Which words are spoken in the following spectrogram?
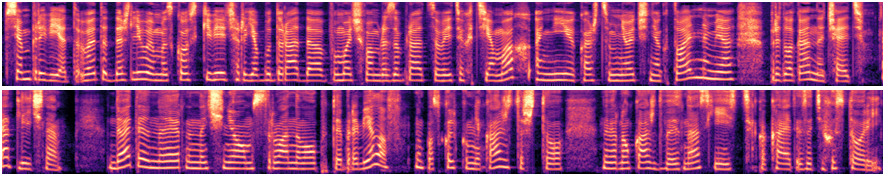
Всем привет. В этот дождливый московский вечер я буду рада помочь вам разобраться в этих темах. Они кажутся мне очень актуальными. Предлагаю начать. Отлично. Давайте, наверное, начнем с рваного опыта и пробелов, ну, поскольку мне кажется, что, наверное, у каждого из нас есть какая-то из этих историй.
